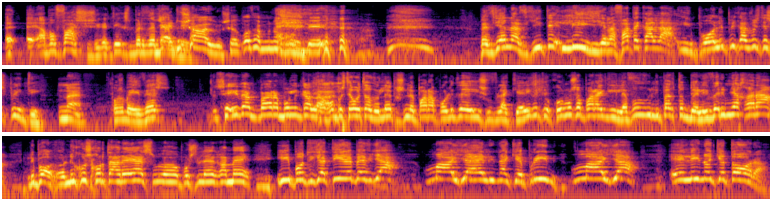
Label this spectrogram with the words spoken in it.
Ε, ε, αποφάσισε γιατί έχει μπερδεμένη. Για τους άλλους. Εγώ θα μείνω σπίτι. Παιδιά να βγείτε λίγοι για να φάτε καλά. Οι υπόλοιποι καθίστε σπίτι. ναι. Πώς με είδες; Σε είδα πάρα πολύ καλά. Εγώ πιστεύω ότι θα δουλέψουν πάρα πολύ τα- οι σουβλακέροι γιατί ο κόσμος θα παραγγείλει. Αφού υπάρχει το delivery, μια χαρά. Λοιπόν, ο Νίκος Χορταρέας, όπως λέγαμε, είπε ότι γιατί ρε παιδιά, μάγια Έλληνα και πριν, μάγια Ελλήνο και τώρα.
